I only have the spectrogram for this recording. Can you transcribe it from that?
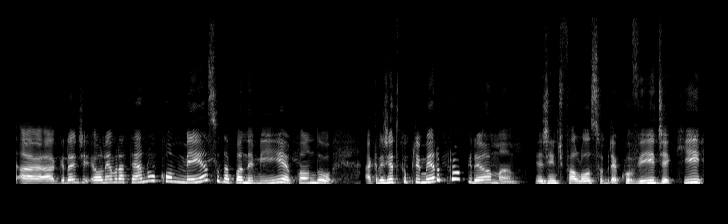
A, a, grande, eu lembro até no começo da pandemia, quando acredito que o primeiro programa que a gente falou sobre a Covid aqui,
